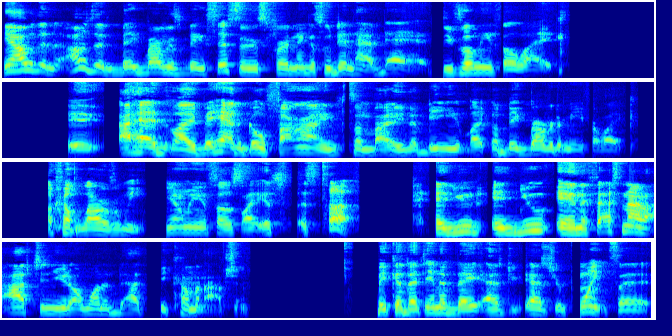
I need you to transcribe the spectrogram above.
you know, I was in, I was in Big Brothers Big Sisters for niggas who didn't have dads. You feel me? So like, it, I had like they had to go find somebody to be like a big brother to me for like a couple hours a week. You know what I mean? So it's like it's it's tough. And you and you and if that's not an option, you don't want to have to become an option. Because at the end of the day, as you, as your point said,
